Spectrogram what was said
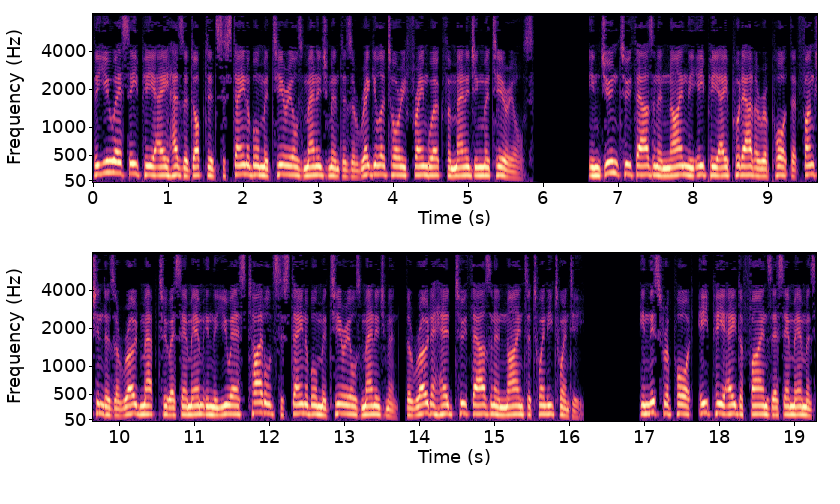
The US EPA has adopted sustainable materials management as a regulatory framework for managing materials. In June 2009 the EPA put out a report that functioned as a road map to SMM in the U.S. titled Sustainable Materials Management, The Road Ahead 2009–2020. In this report, EPA defines SMM as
